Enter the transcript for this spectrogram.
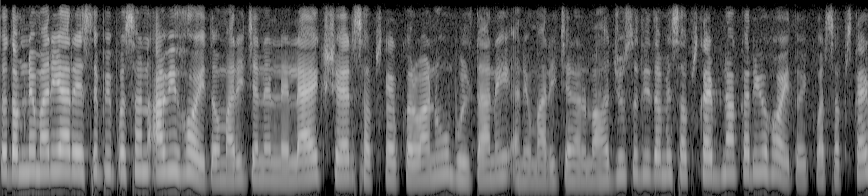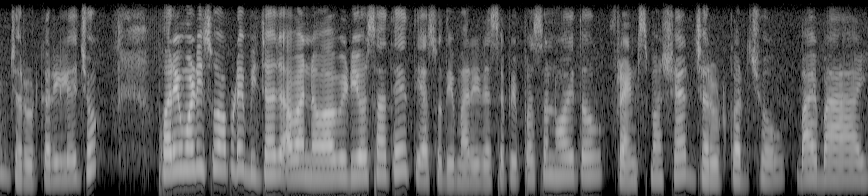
તો તમને મારી આ રેસીપી પસંદ આવી હોય તો મારી ચેનલને લાઇક શેર સબસ્ક્રાઈબ કરવાનું ભૂલતા નહીં અને મારી ચેનલમાં હજુ સુધી તમે સબસ્ક્રાઈબ ના કર્યું હોય તો એકવાર સબસ્ક્રાઈબ જરૂર કરી લેજો. ફરી મળીશું આપણે બીજા જ આવા નવા વીડિયો સાથે. ત્યાં સુધી મારી રેસિપી પસંદ હોય તો ફ્રેન્ડ્સમાં શેર જરૂર કરજો. બાય બાય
